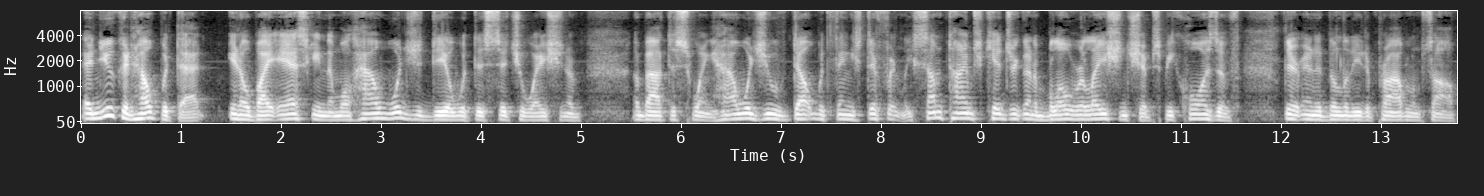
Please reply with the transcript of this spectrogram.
And you can help with that, you know, by asking them, well, how would you deal with this situation of, about the swing? How would you have dealt with things differently? Sometimes kids are going to blow relationships because of their inability to problem solve.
